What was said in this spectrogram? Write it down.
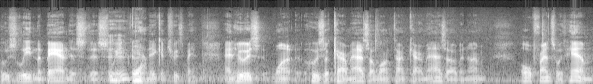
who's leading the band this this week, the Yeah. Naked Truth Band, and who is one who's a Karamazov, longtime Karamazov, and I'm old friends with him.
